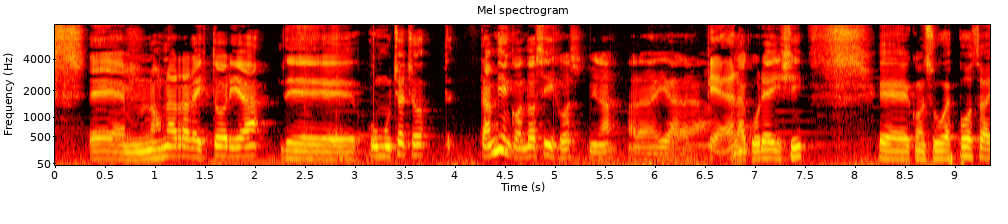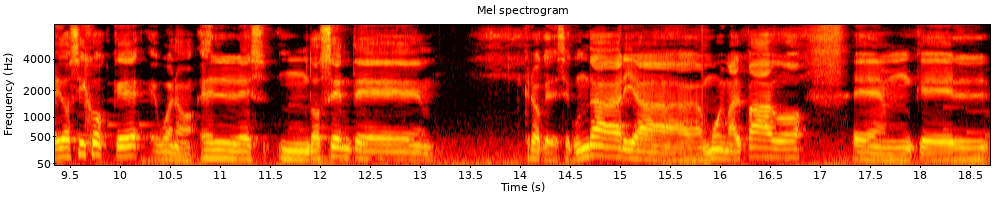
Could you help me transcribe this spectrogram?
eh, nos narra la historia de un muchacho, también con dos hijos, mira, ahora ahí a la, Bien. a la Kureishi, eh, con su esposa y dos hijos, que, eh, bueno, él es un docente, creo que de secundaria, muy mal pago. eh, que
